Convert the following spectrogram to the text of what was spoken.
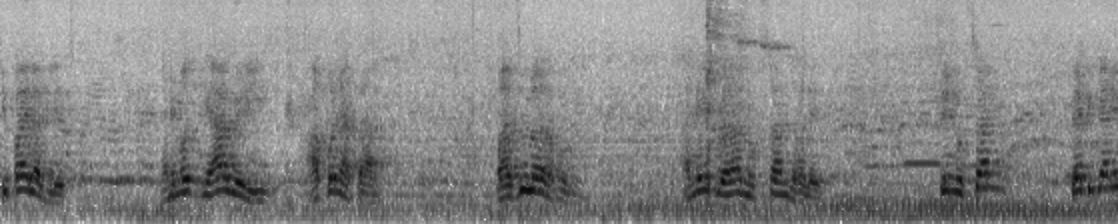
टिपाय लागलेत. आणि मग यावेळी आपण आता बाजूला राहून अनेक वेळा नुकसान झाले ते नुकसान त्या ठिकाणी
